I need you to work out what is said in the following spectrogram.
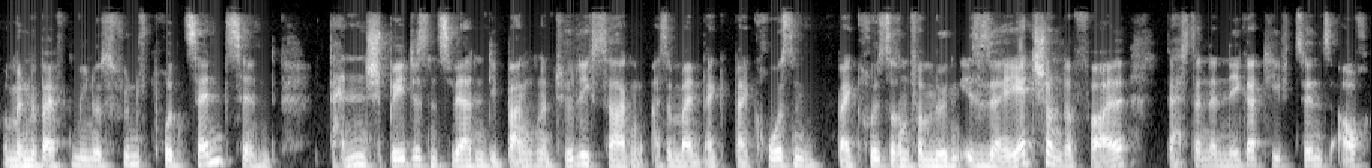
und wenn wir bei minus fünf Prozent sind, dann spätestens werden die Banken natürlich sagen, also bei, bei, großen, bei größeren Vermögen ist es ja jetzt schon der Fall, dass dann der Negativzins auch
